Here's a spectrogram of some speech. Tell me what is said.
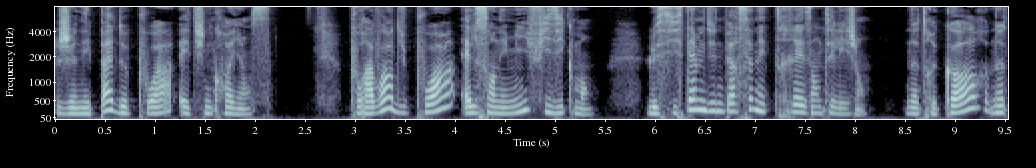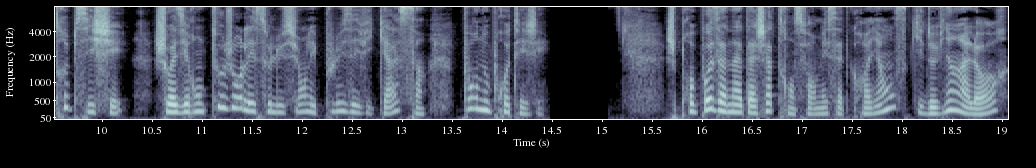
Je n'ai pas de poids est une croyance. Pour avoir du poids, elle s'en est mis physiquement. Le système d'une personne est très intelligent. Notre corps, notre psyché choisiront toujours les solutions les plus efficaces pour nous protéger. Je propose à Natacha de transformer cette croyance qui devient alors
